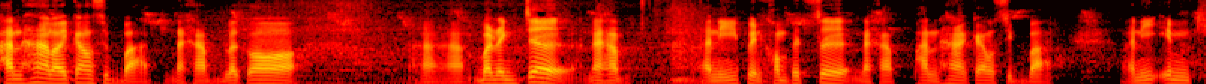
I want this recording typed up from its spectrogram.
พันห้าร้อยเก้าสิบบาทนะครับ แล้วก็อ่าบาร์เรนเจอร์นะครับ อันนี้เป็นคอมเพรสเซอร์นะครับพันห้าเก้าสิบบาท อันนี้ MK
